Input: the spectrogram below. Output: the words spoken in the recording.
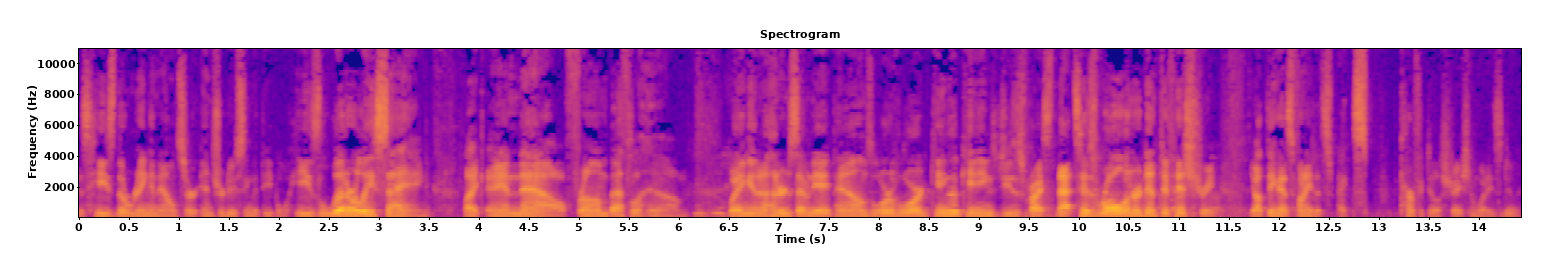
is he's the ring announcer introducing the people. He's literally saying, like, and now from Bethlehem, weighing in at 178 pounds, Lord of Lords, King of Kings, Jesus Christ. That's his role in redemptive history. Y'all think that's funny? That's perfect illustration of what he's doing.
